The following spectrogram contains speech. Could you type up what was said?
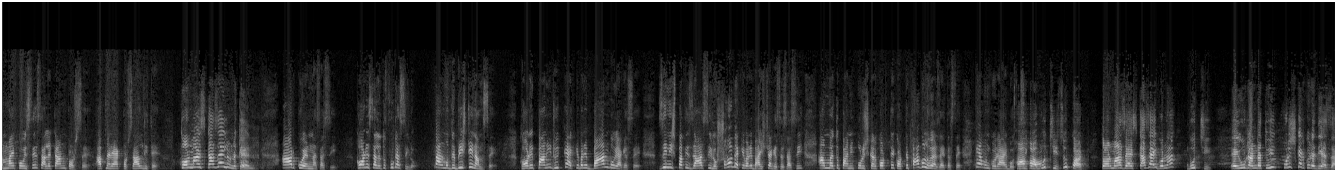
আম্মাই কইছে সালে টান পড়ছে। আপনার এক পর চাল দিতে। তোর মাছ কাজ আইলো না কেন? আর কোয়েন না চাচি। ঘরের সালে তো ফুটা ছিল তার মধ্যে বৃষ্টি নামছে। ঘরে পানি ঢুকা একেবারে বান বইয়া গেছে। জিনিসপাতি যা ছিল সব একেবারে ভাইসা গেছে চাচি। আম্মায় তো পানি পরিষ্কার করতে করতে পাগল হয়ে যাইতাছে। কেমন করে আইবো? বুঝছি চুপ কর। তোর মা যাইস কাজ আইবো না বুঝছি। এই উডানটা তুই পরিষ্কার করে দিয়া যা।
